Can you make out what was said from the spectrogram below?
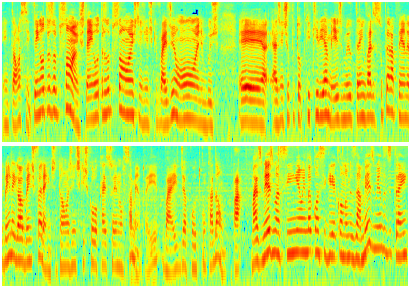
Então, assim, tem outras opções? Tem outras opções. Tem gente que vai de ônibus. É, a gente optou porque queria mesmo e o trem vale super a pena, é bem legal, bem diferente. Então a gente quis colocar isso aí no orçamento. Aí vai de acordo com cada um, tá? Mas mesmo assim eu ainda consegui economizar, mesmo indo de trem.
